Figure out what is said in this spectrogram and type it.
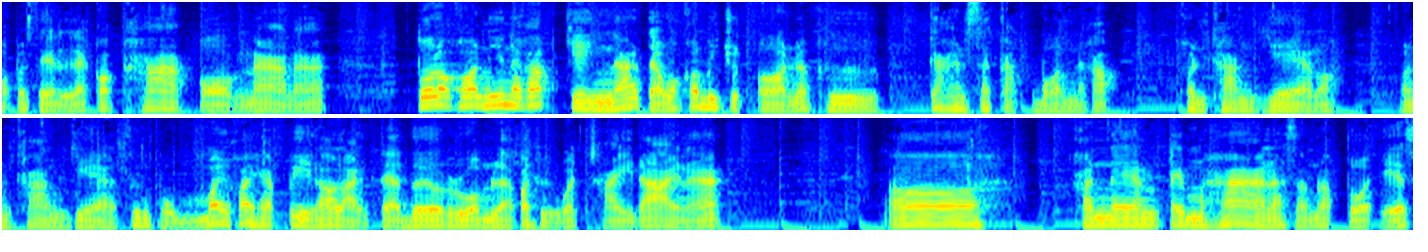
12%และก็ค่ากองหน้านะ ตัวละครนี้นะครับเก่งนะ แต่ว่าก็มีจุดอ่อนก็คือ การสกัดบอลนะครับ ค่อนข้างแย่เนาะค่อนข้างแย่ ซึ่งผมไม่ค่อยแฮปปี้เท่าไหร่ แต่โดยรวมแล้วก็ถือว่าใช้ได้นะเอ่อคะแนนเต็ม 5 นะสำหรับตัว S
